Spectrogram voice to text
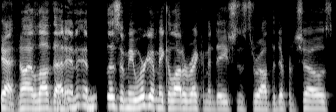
Yeah, no, I love that. And and listen, I mean, we're gonna make a lot of recommendations throughout the different shows.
